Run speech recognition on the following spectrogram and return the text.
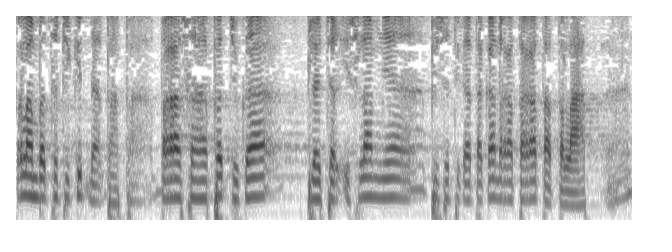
terlambat sedikit tidak apa-apa. Para sahabat juga belajar Islamnya bisa dikatakan rata-rata telat. Nah,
